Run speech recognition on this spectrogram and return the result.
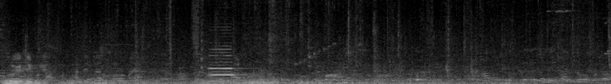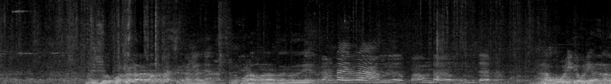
ஒரு வெற்றி புள்ளி ஷூ போட்டு விளையாடுறதா அந்த மேட்ச்சுக்கு நல்லது. ஷூ போடாம விளையாடுறது. ஆனால் ஓடிட்டு ஓடியாதான்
